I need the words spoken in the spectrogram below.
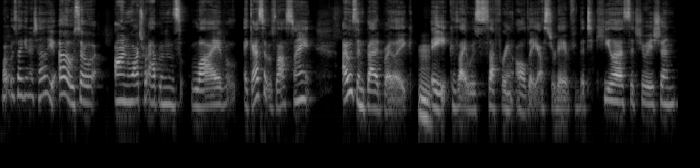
what was I going to tell you? Oh, so on Watch What Happens live, I guess it was last night. I was in bed by like Hmm. eight because I was suffering all day yesterday for the tequila situation.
